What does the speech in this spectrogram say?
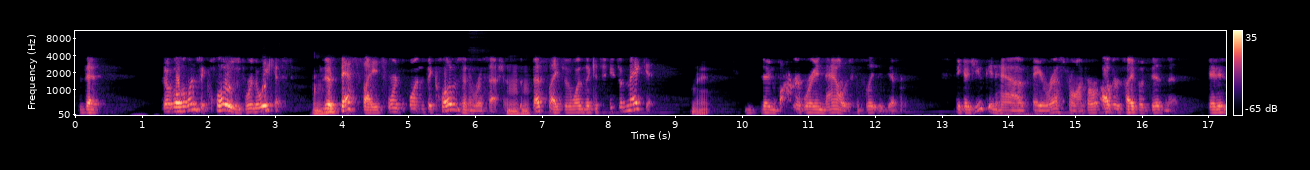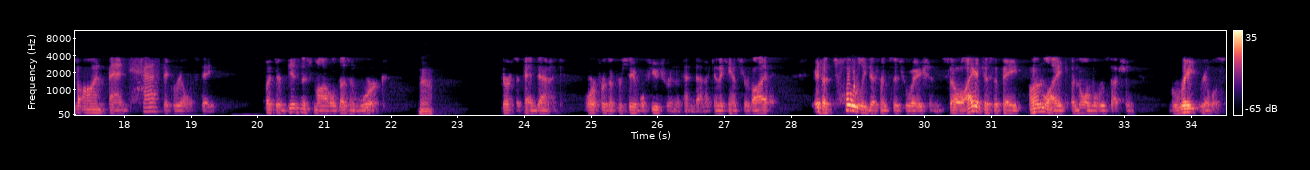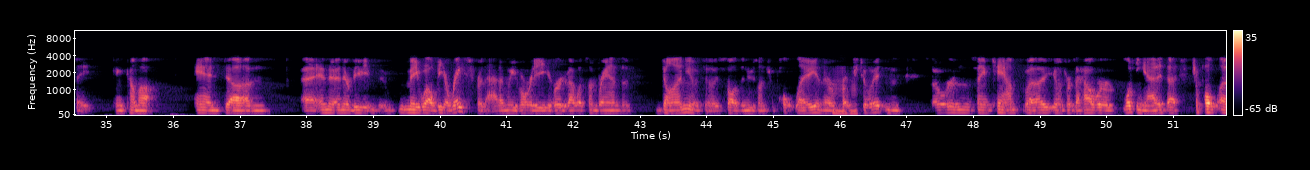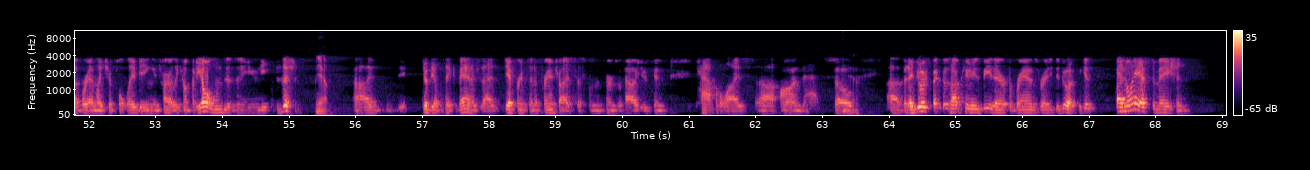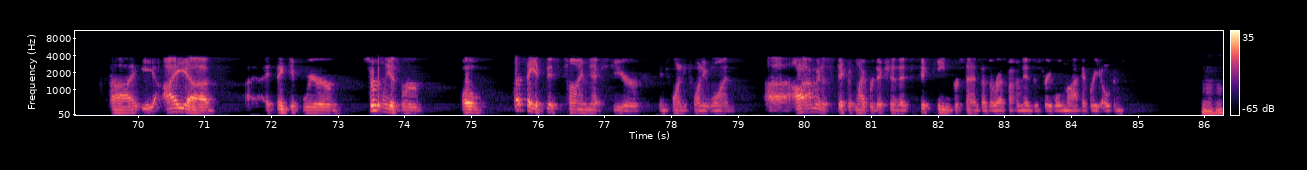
that well, the ones that closed were the weakest. Mm-hmm. The best sites weren't the ones that closed in a recession. Mm-hmm. The best sites are the ones that continue to make it. Right. The environment we're in now is completely different because you can have a restaurant or other type of business that is on fantastic real estate, but their business model doesn't work during the pandemic or for the foreseeable future in the pandemic, and they can't survive it. it's a totally different situation. So I anticipate, unlike a normal recession, great real estate can come up, and um, uh, and there, and there be may well be a race for that. And we've already heard about what some brands have done. You know, I saw the news on Chipotle and their mm-hmm. approach to it, and so we're in the same camp. Uh, you know, in terms of how we're looking at it. Uh, Chipotle, a brand like Chipotle being entirely company owned, is in a unique position. Yeah. Uh, to be able to take advantage of that. It's different than a franchise system in terms of how you can capitalize uh, on that. So, yeah. uh, but I do expect those opportunities to be there for brands ready to do it because, by my estimation, uh, I uh, I think if we're certainly as we're well, let's say at this time next year in 2021. Uh, I'm going to stick with my prediction that 15% of the restaurant industry will not have reopened. Mm-hmm.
